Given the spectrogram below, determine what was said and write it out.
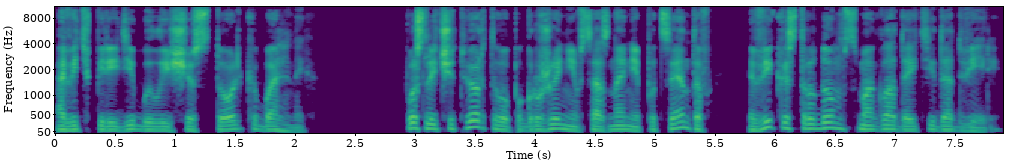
А ведь впереди было еще столько больных. После четвертого погружения в сознание пациентов Вика с трудом смогла дойти до двери.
